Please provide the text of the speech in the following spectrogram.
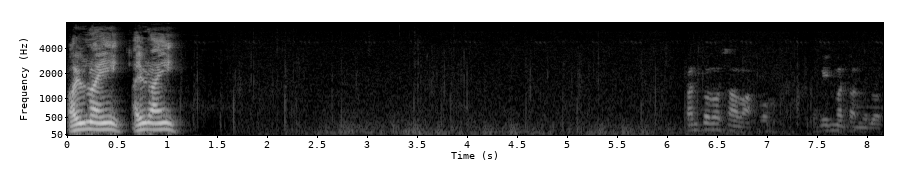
Hay uno ahí, hay uno ahí. Están todos abajo. Seguid matándolos.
